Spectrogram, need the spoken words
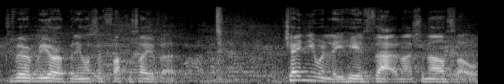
Because we're in Europe and he wants to fuck us over. Genuinely, he is that, and that's an asshole.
